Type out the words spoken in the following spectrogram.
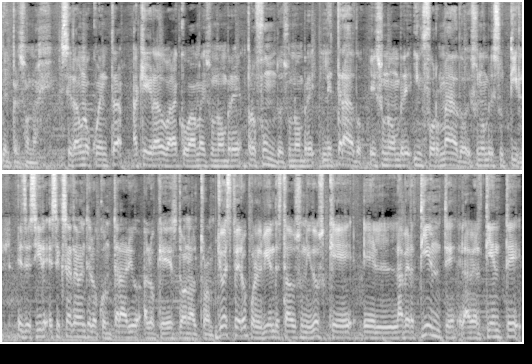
del personaje. Se da uno cuenta a qué grado Barack Obama es un hombre profundo, es un hombre letrado, es un hombre informado, es un hombre sutil. Es decir, es exactamente lo contrario a lo que es Donald Trump. Yo espero, por el bien de Estados Unidos, que la vertiente, la vertiente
